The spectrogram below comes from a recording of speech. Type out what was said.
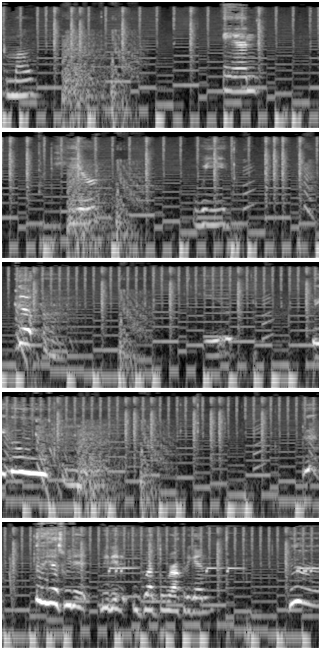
Come on. And here we go. Here we go. Oh yes, we did. We did. it. We grabbed the rocket again.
